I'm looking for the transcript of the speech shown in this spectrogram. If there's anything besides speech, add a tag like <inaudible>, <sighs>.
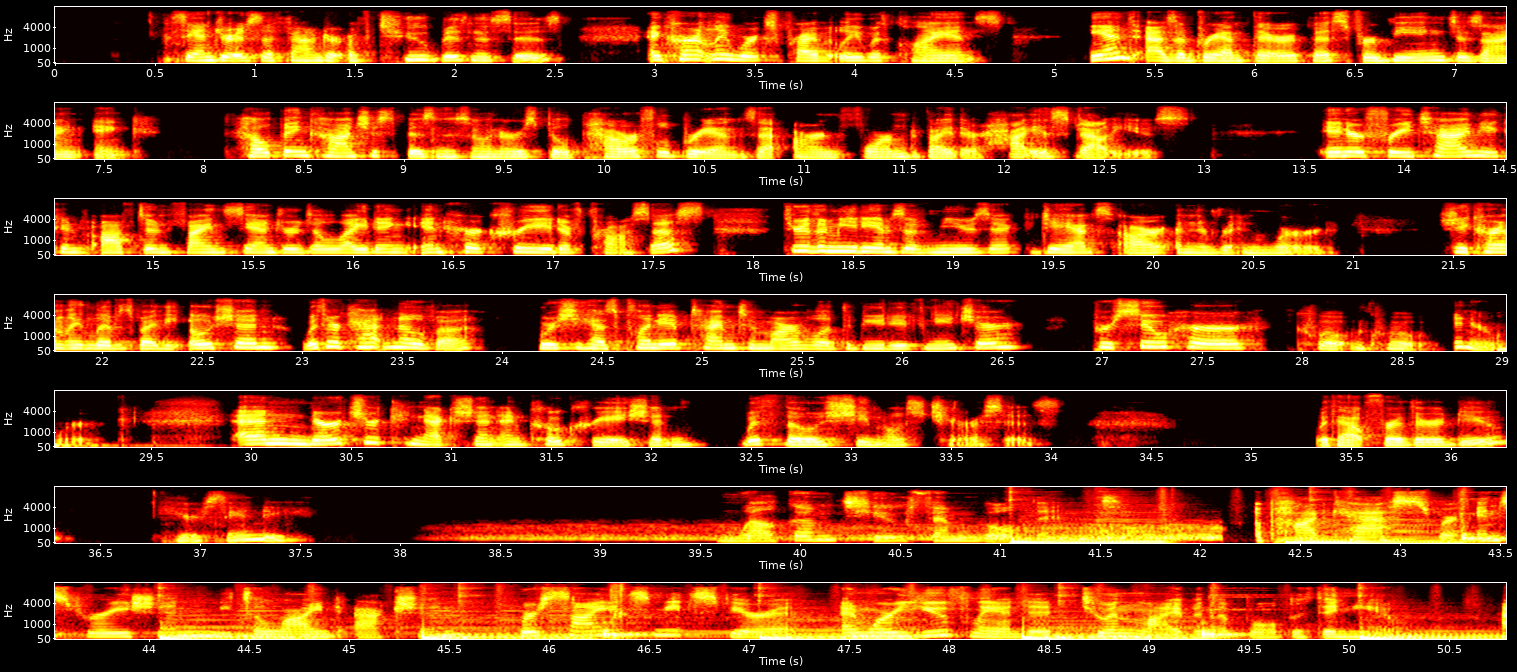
Sandra is the founder of two businesses and currently works privately with clients and as a brand therapist for Being Design Inc., helping conscious business owners build powerful brands that are informed by their highest values. In her free time, you can often find Sandra delighting in her creative process through the mediums of music, dance, art, and the written word. She currently lives by the ocean with her cat Nova, where she has plenty of time to marvel at the beauty of nature, pursue her quote unquote inner work, and nurture connection and co creation with those she most cherishes. Without further ado, here's Sandy. Welcome to Femboldened, a podcast where inspiration meets aligned action, where science meets spirit, and where you've landed to enliven the bold within you.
